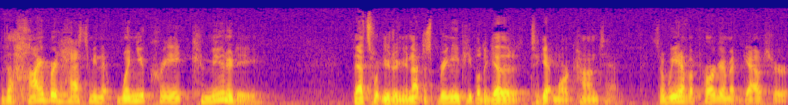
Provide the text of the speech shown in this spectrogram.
the hybrid has to mean that when you create community, that's what you're doing. You're not just bringing people together to, to get more content. So we have a program at Goucher.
